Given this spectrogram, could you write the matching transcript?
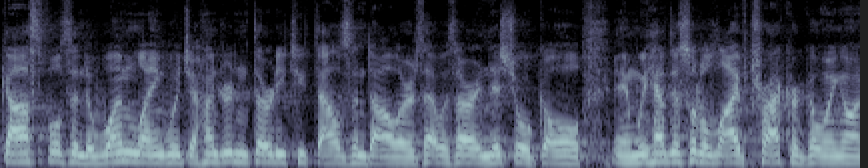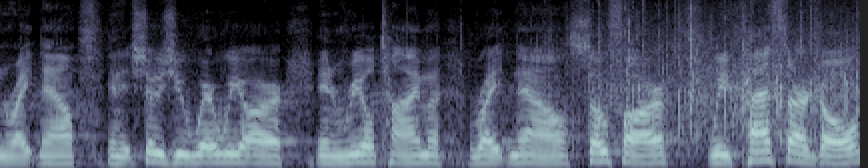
Gospels into one language, $132,000. That was our initial goal. And we have this little live tracker going on right now, and it shows you where we are in real time right now. So far, we've passed our goal.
